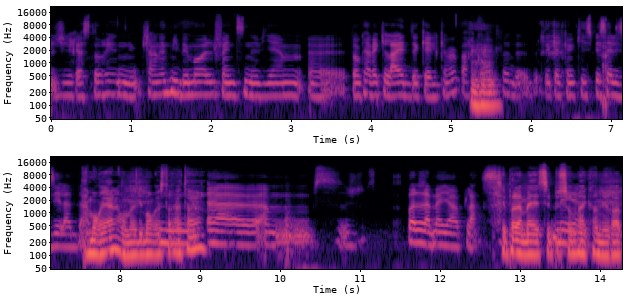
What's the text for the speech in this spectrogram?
J'ai restauré une clarinette mi bémol fin 19e, euh, donc avec l'aide de quelqu'un, par Mhm. contre, là, de, de- de quelqu'un qui est spécialisé là-dedans. À Montréal, on a des bons restaurateurs? C'est pas la meilleure place. C'est pas la mais c'est plus sûrement euh, qu'en Europe.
